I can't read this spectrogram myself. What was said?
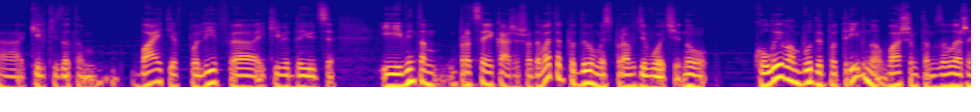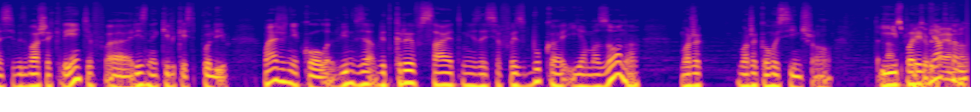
а, кількість да, там, байтів, полів, а, які віддаються. І він там про це і каже, що давайте подивимось справді в очі. Ну, коли вам буде потрібно, вашим там, в залежності від ваших клієнтів, е, різна кількість полів. Майже ніколи. Він взяв, відкрив сайт, мені здається, Фейсбука і Амазона, може, може когось іншого. І порівняв там.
